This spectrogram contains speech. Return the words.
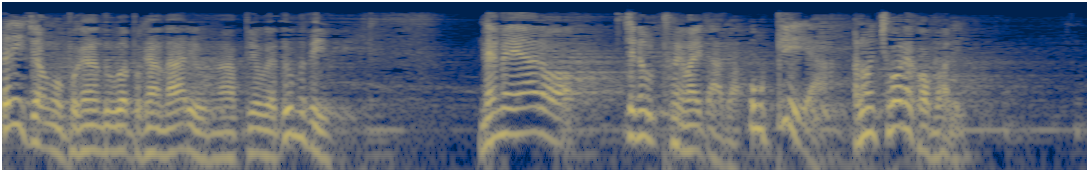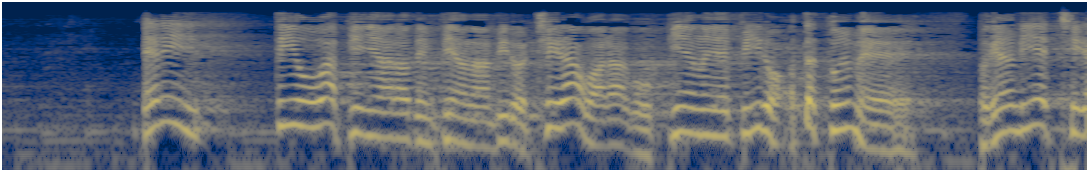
အဲ့ဒီကြောင့်ကိုပကံသူကပကံသားတွေကိုငါပြောခဲ့သူမသိဘူးနာမည်ကတော့ ကျွန်ုပ်ထွင်လိုက်တာဗျအိုးပြည့်ရအလွန်ချောတဲ့ကောင်ပါလေအဲ့ဒီတီယိုကပညာတော်သင်ပြန်လာပြီးတော့ထေရဝါဒကိုပြန်လည်ပြီးတော့အသက်သွင်းမယ်ပကံပြည့်ရဲ့ထေရ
